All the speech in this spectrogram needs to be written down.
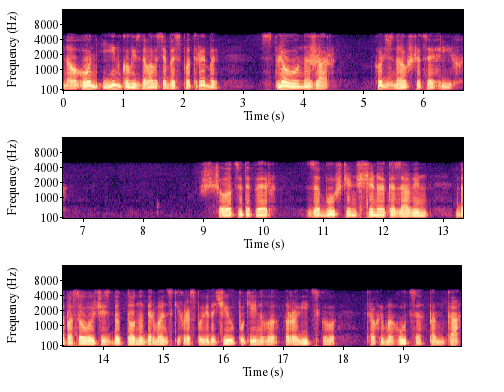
на огонь і інколи, здавалося, без потреби, спльовував на жар, хоч знав, що це гріх. Що це тепер за Бущенщина, казав він, допасовуючись до тону дерманських розповідачів покійного Ровіцького, трохи магуца, панка.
